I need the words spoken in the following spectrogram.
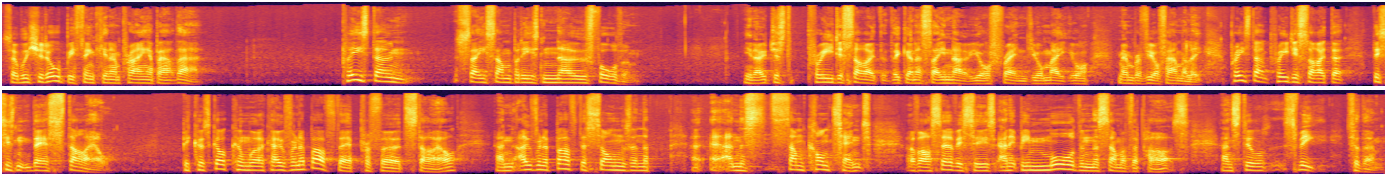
So we should all be thinking and praying about that. Please don't say somebody's no for them. You know, just pre decide that they're going to say no, your friend, your mate, your member of your family. Please don't pre decide that this isn't their style, because God can work over and above their preferred style and over and above the songs and, the, and the, some content of our services, and it be more than the sum of the parts, and still speak to them.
